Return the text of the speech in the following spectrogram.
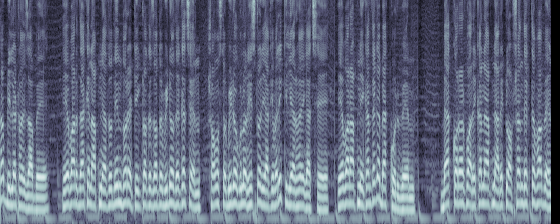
সব ডিলেট হয়ে যাবে। এবার দেখেন আপনি এতদিন ধরে টিকটকে যত ভিডিও দেখেছেন, সমস্ত ভিডিওগুলোর হিস্টোরি একেবারেই ক্লিয়ার হয়ে গেছে। এবার আপনি এখান থেকে ব্যাক করবেন। ব্যাক করার পর এখানে আপনি আরেকটি অপশান দেখতে পাবেন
